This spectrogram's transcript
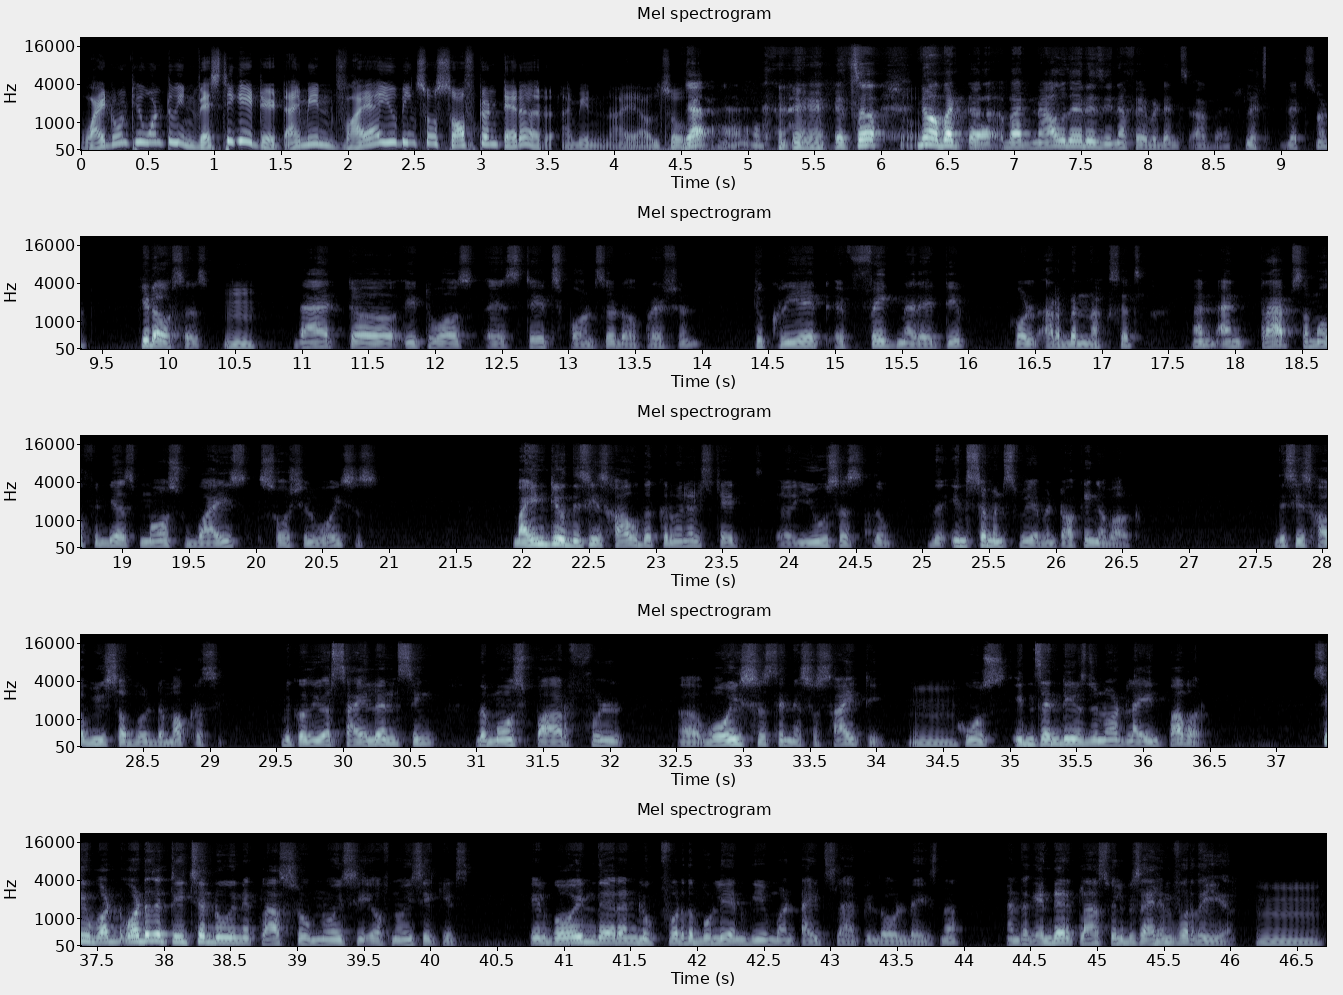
Why don't you want to investigate it? I mean, why are you being so soft on terror? I mean, I also Yeah. so, no, but uh, but now there is enough evidence. Akash. Let's let's not kid ourselves Hmm. that uh, it was a state-sponsored operation to create a fake narrative called urban Naxals and and trap some of India's most wise social voices. Mind you, this is how the criminal state uh, uses the the instruments we have been talking about. This is how you subvert democracy because you are silencing the most powerful uh, voices in a society Hmm. whose incentives do not lie in power. See, what, what does a teacher do in a classroom noisy of noisy kids? He'll go in there and look for the bully and give him one tight slap in the old days, no? And the entire class will be silent for the year. Hmm.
